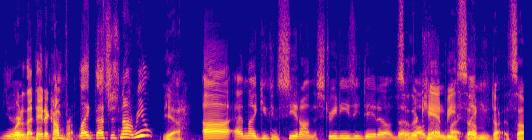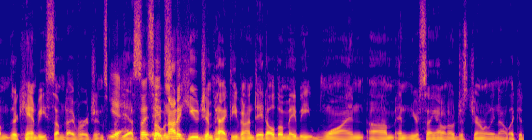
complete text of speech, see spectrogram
you know, Where did that data come from? like that's just not real. yeah. Uh, and like you can see it on the StreetEasy data. The, so there all the can be appli- like- some di- some there can be some divergence, but Yeah, yes. but so not a huge impact even on data, although maybe one. Um, and you're saying I don't know, just generally not like a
